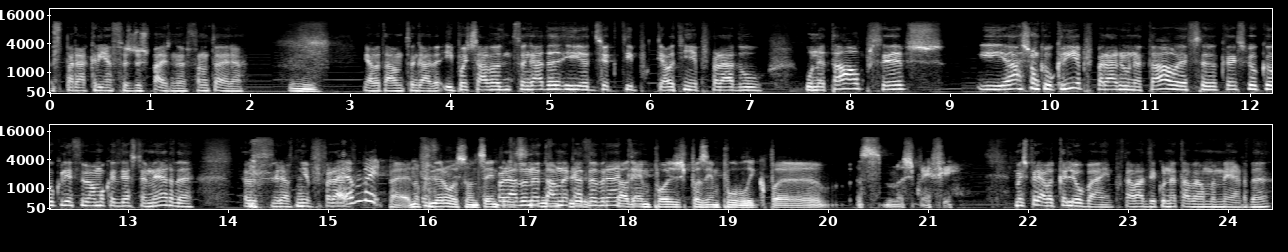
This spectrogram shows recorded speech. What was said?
a separar crianças dos pais na fronteira. Hum. E ela estava muito zangada. E depois estava muito zangada e a dizer que tipo, que ela tinha preparado o, o Natal, percebes? E acham que eu queria preparar o Natal? É se- que eu, que eu queria saber uma coisa desta merda? Ela tinha preparado. É, bem, pá, no fundo eram assuntos sem Parado o Natal na Casa Branca. Que alguém pôs, pôs em público para. Mas enfim. Mas para ela calhou bem, porque estava a dizer que o Natal é uma merda.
